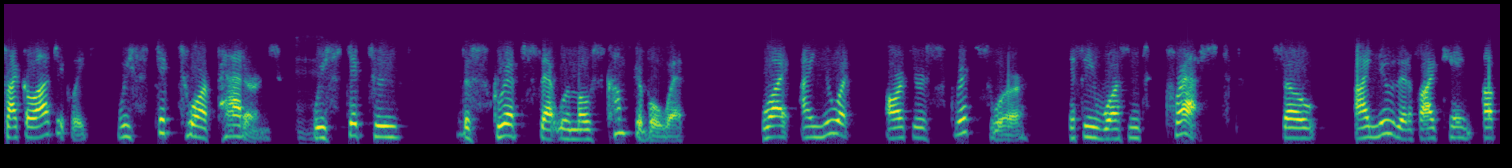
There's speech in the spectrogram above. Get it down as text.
psychologically, we stick to our patterns. Mm-hmm. We stick to the scripts that we're most comfortable with. Why I knew what Arthur's scripts were if he wasn't pressed. So I knew that if I came up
